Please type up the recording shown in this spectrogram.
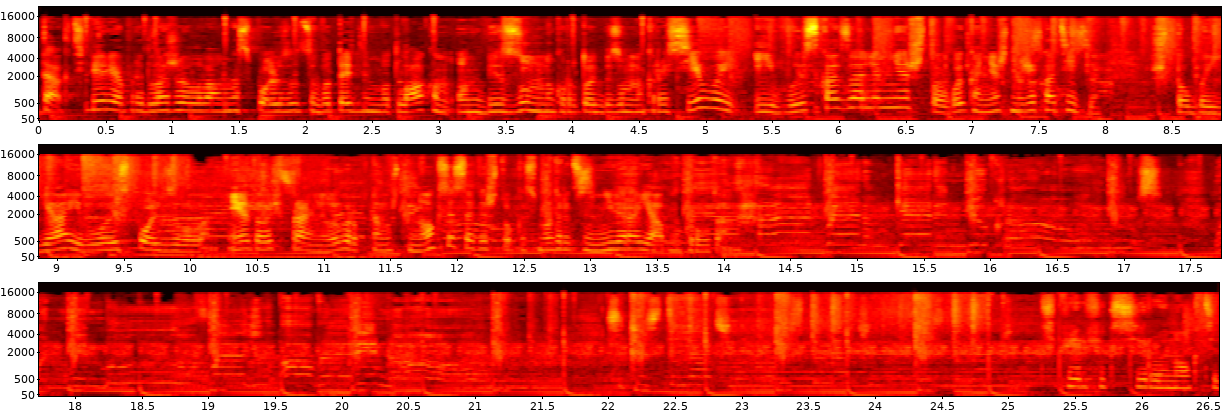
Так, теперь я предложила вам воспользоваться вот этим вот лаком. Он безумно крутой, безумно красивый. И вы сказали мне, что вы, конечно же, хотите, чтобы я его использовала. И это очень правильный выбор, потому что ногти с этой штукой смотрятся невероятно круто. Теперь фиксирую ногти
